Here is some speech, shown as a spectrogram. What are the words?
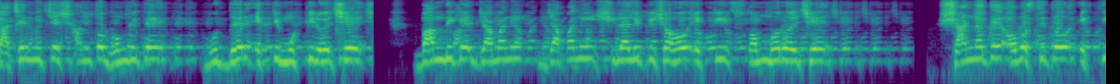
গাছের নিচে শান্ত ভঙ্গিতে বুদ্ধের একটি মূর্তি রয়েছে। বাম দিকে জাপানি জাপানি শিলালিপি সহ একটি স্তম্ভ রয়েছে। সারনাথে অবস্থিত একটি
